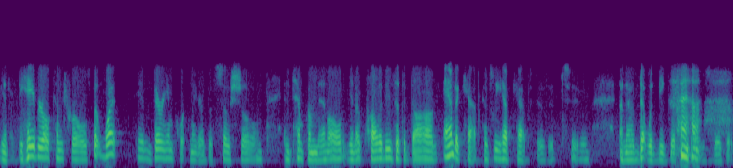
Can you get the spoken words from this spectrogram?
you know, behavioral controls, but what very importantly are the social and temperamental you know qualities of a dog and a cat because we have cats visit too, and uh, that would be good for those visits.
